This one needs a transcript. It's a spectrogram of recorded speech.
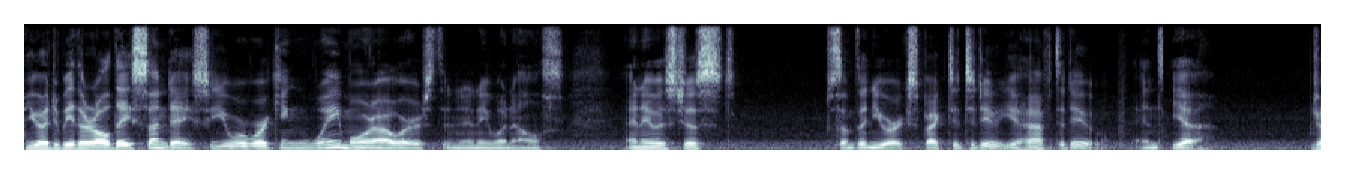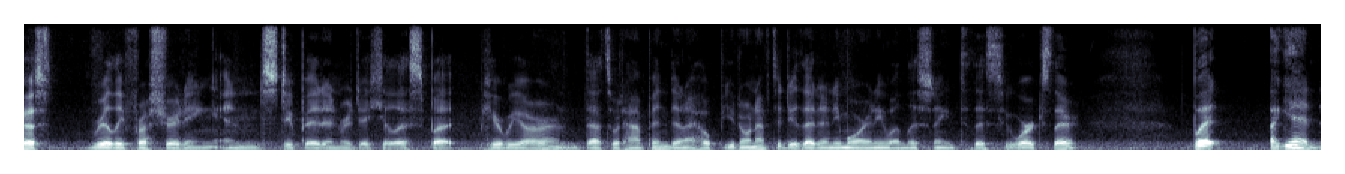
you had to be there all day Sunday, so you were working way more hours than anyone else. And it was just something you were expected to do, you have to do. And yeah, just really frustrating and stupid and ridiculous. But here we are, and that's what happened. And I hope you don't have to do that anymore, anyone listening to this who works there. But again,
